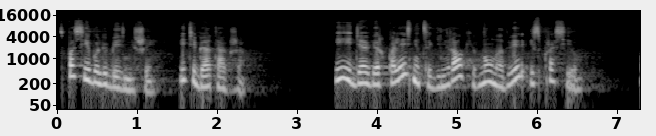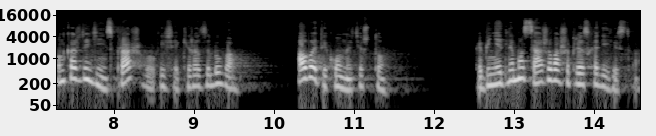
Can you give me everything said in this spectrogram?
«Спасибо, любезнейший, и тебя также!» И, идя вверх по лестнице, генерал кивнул на дверь и спросил. Он каждый день спрашивал и всякий раз забывал. «А в этой комнате что?» «Кабинет для массажа, ваше превосходительство!»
